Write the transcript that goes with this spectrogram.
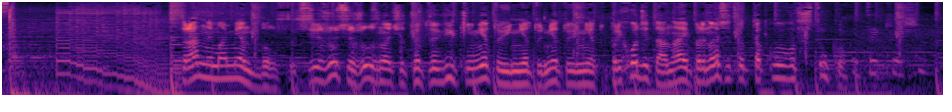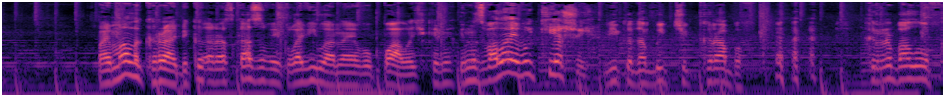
Странный момент был. Сижу, сижу, значит, это Вики нету и нету, нету и нету. Приходит она и приносит вот такую вот штуку. Это Кеша. Поймала крабика, рассказывает, ловила она его палочками и назвала его Кешей. Вика добытчик крабов. Краболов.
